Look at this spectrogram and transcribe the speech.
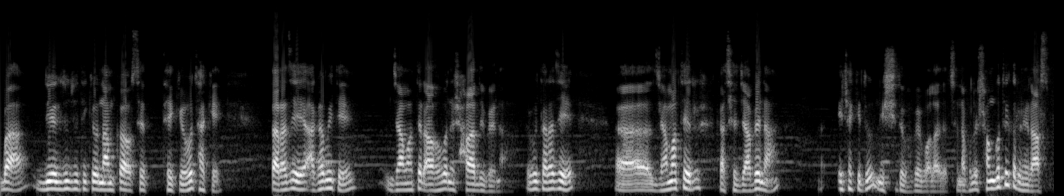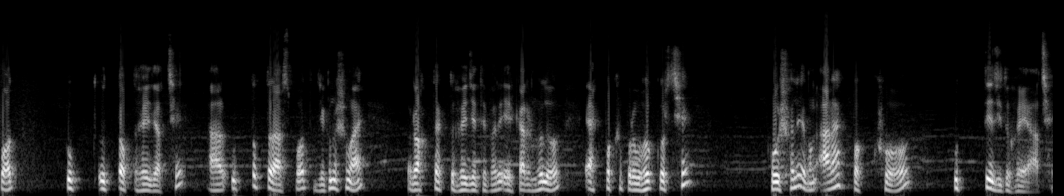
বা দু একজন যদি কেউ নামকা অবস্থা থেকেও থাকে, তারা যে আগামীতে জামাতের আহ্বানে সাড়া দেবে না এবং তারা যে জামাতের কাছে যাবে না, এটা কিন্তু নিশ্চিতভাবে বলা যাচ্ছে না। ফলে সঙ্গতির কারণে রাজপথ উত- উত্তপ্ত হয়ে যাচ্ছে। আর উত্তপ্ত রাজপথ যে কোনো সময় রক্তাক্ত হয়ে যেতে পারে। এর কারণ হলো এক পক্ষ প্রভোগ করছে কৌশলে এবং আর পক্ষ উত্তেজিত হয়ে আছে,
